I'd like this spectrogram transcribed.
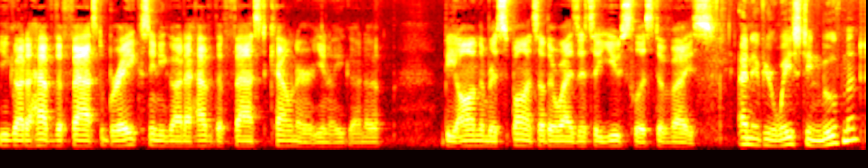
you got to have the fast breaks and you got to have the fast counter. You know, you got to be on the response. Otherwise, it's a useless device. And if you're wasting movement,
